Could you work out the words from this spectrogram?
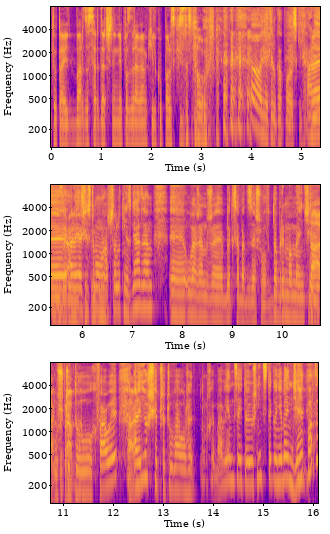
Tutaj bardzo serdecznie nie pozdrawiam kilku polskich zespołów. O, nie tylko polskich, ale, ale ja się z tobą absolutnie zgadzam. E, uważam, że Black Sabbath zeszło w dobrym momencie tak, u szczytu chwały, tak. ale już się przeczuwało, że no, chyba więcej to już nic z tego nie będzie. I bardzo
